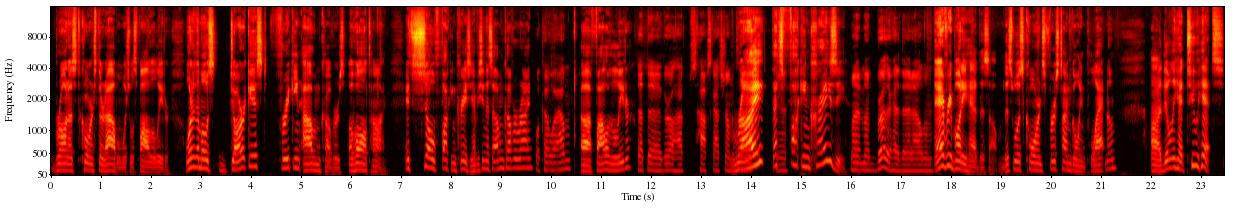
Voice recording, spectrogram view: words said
brought us to Korn's third album, which was "Follow the Leader," one of the most darkest freaking album covers of all time. It's so fucking crazy. Have you seen this album cover, Ryan? What cut? What album? Uh, "Follow the Leader." Is that the girl hops, hopscotching on the? Right? That's Yeah. fucking crazy. My my brother had that album. Everybody had this album. This was Korn's first time going platinum. Uh, they only had two hits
